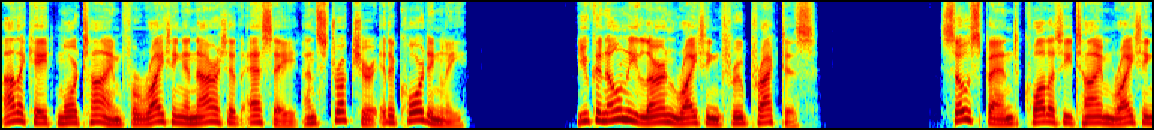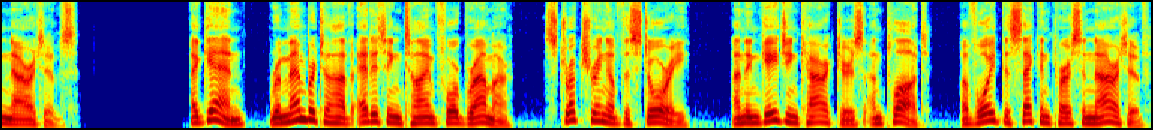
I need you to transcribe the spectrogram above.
allocate more time for writing a narrative essay, and structure it accordingly. You can only learn writing through practice. So spend quality time writing narratives. Again, remember to have editing time for grammar, structuring of the story, and engaging characters and plot. Avoid the second person narrative.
